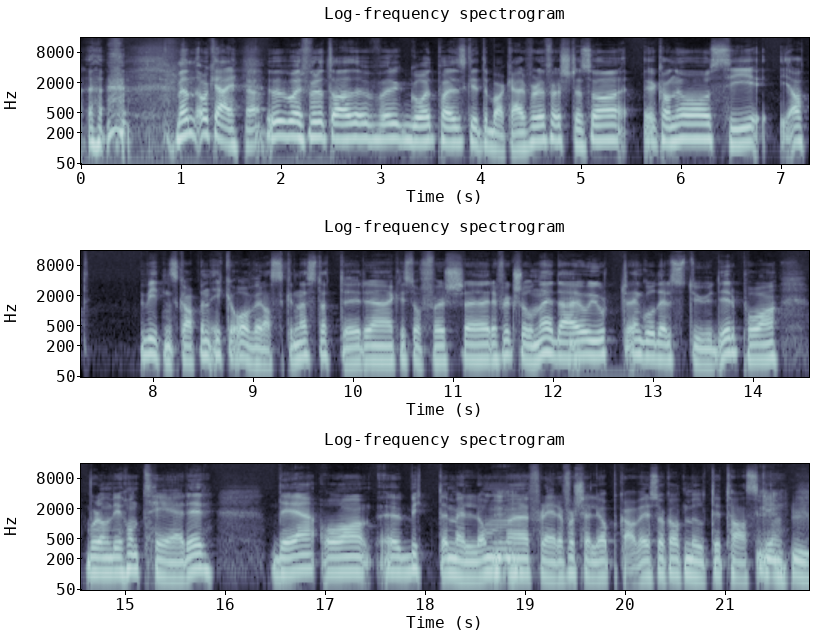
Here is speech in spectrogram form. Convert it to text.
men ok, ja. bare for å, ta, for å gå et par skritt tilbake her. For det første så kan jo si at vitenskapen ikke overraskende støtter Kristoffers refleksjoner. Det er jo gjort en god del studier på hvordan vi håndterer det å eh, bytte mellom mm. Eh, flere forskjellige oppgaver, såkalt multitasking. Mm. Mm.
